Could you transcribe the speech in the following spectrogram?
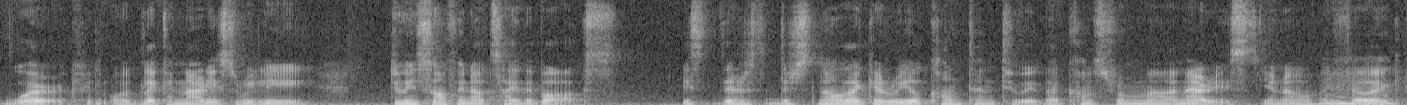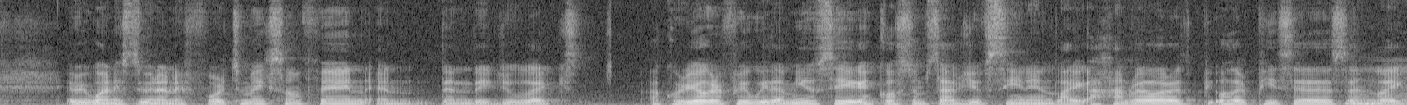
work, like an artist really doing something outside the box. It's there's there's no like a real content to it that comes from uh, an artist. You know, I feel Mhm. like everyone is doing an effort to make something, and then they do like a choreography with the music and costumes that you've seen in like a hundred other other pieces, and like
